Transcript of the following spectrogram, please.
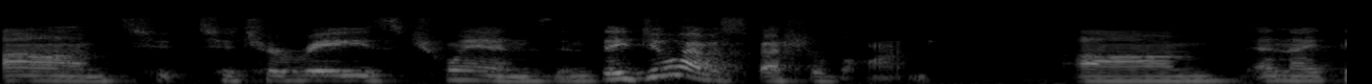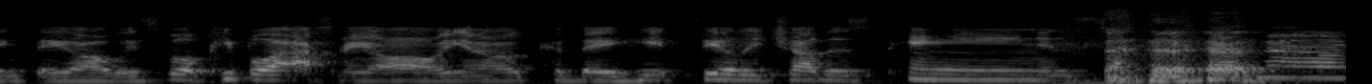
um to to, to raise twins. And they do have a special bond um, and I think they always will. People ask me, "Oh, you know, could they he- feel each other's pain and stuff like that?" no,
